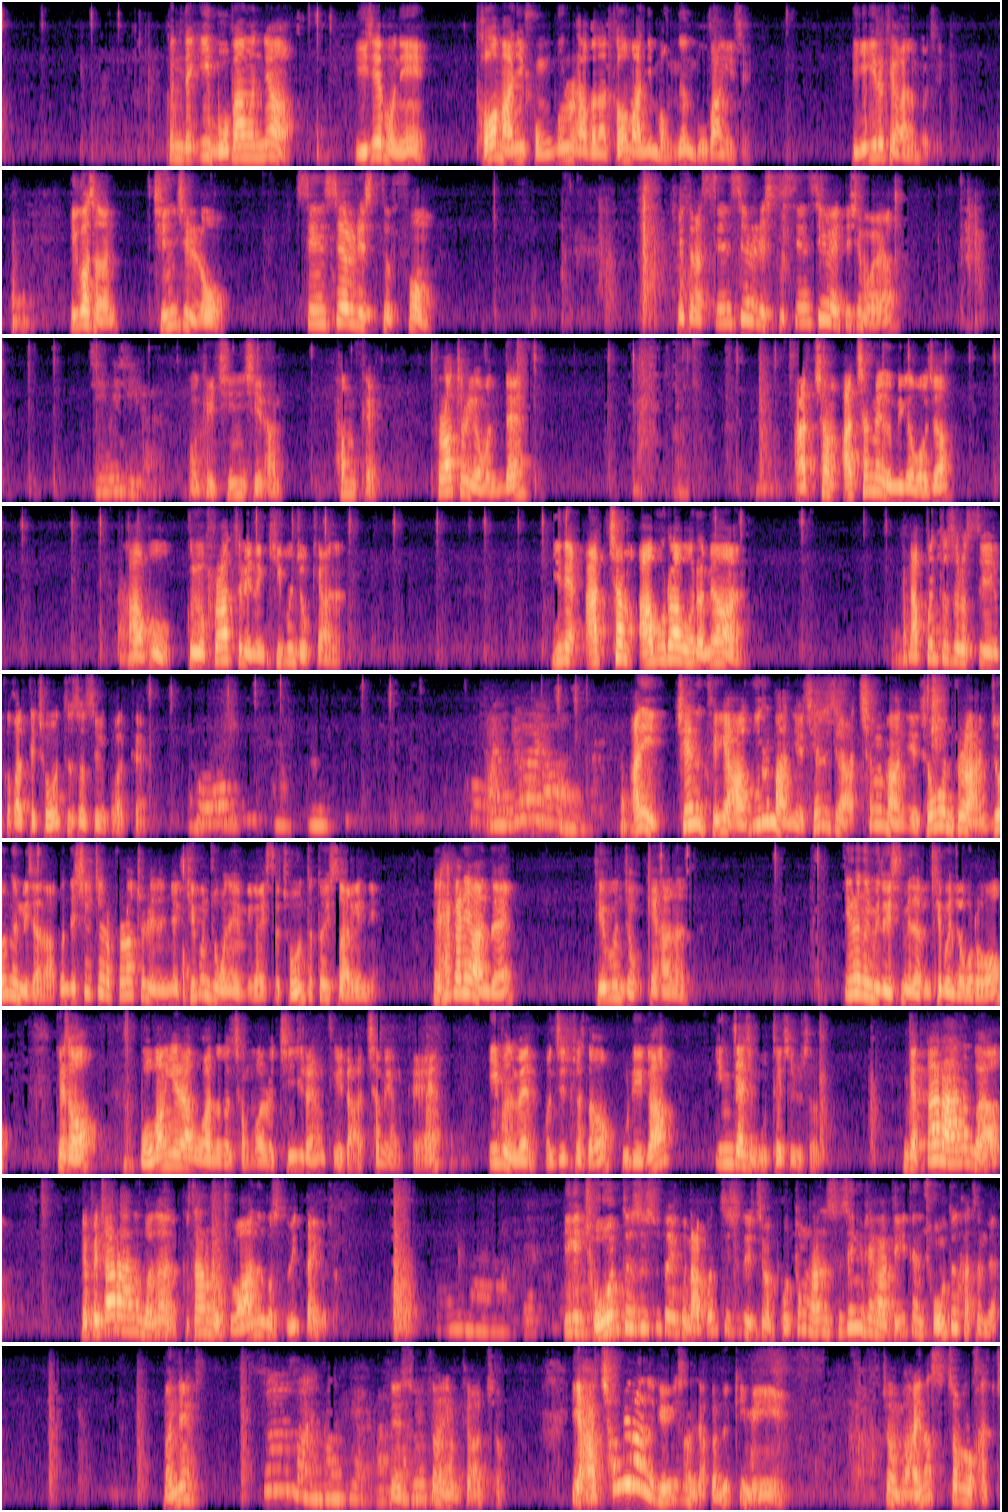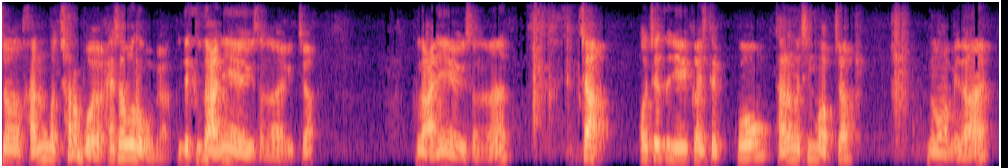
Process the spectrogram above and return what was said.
근데 이 모방은요 이제 보니 더 많이 공부를 하거나 더 많이 먹는 모방이지 이게 이렇게 가는 거지 이것은 진실로 sincerest form 얘들아 sincerest sincere의 뜻이 뭐예요? 진실한. 오케이 진실한 형태 플라토리가 뭔데? 아첨 아첨의 의미가 뭐죠? 아부 그리고 플라토리는 기분 좋게 하는 니네 아첨 아부라고 그러면 나쁜 뜻으로 쓰일 것 같아 좋은 뜻으로 쓰일 것 같아 안 좋아요. 아니 쟤는 되게 아부를 많이 해. 쟤는 진짜 아첨을 많이 해. 저건 별로 안 좋은 의미잖아. 근데 실제로 플라토리는요 기분 좋은 의미가 있어. 좋은 뜻도 있어 알겠니? 헷갈리면 안돼. 기분 좋게 하는. 이런 의미도 있습니다 기본적으로. 그래서 모방이라고 하는 것은 정말로 진실한 형태이다. 아첨의 형태. even when 언제 주셔서 우리가 인지하지 못했을 주셔서 그러니까 따라하는 거야. 옆에 따라하는 거는 그 사람을 좋아하는 걸 수도 있다 이거죠 이게 좋은 뜻일 수도 있고 나쁜 뜻일 수도 있지만 보통 나는 선생님 생각할 때 이때는 좋은 뜻 같은데 맞니? 순수한 상태. 네 순수한 형태 아첨 이 아첨이라는 게 여기서는 약간 느낌이 좀 마이너스 점으로 가져, 가는 것처럼 보여요 해석으로 보면 근데 그거 아니에요 여기서는 알겠죠? 그거 아니에요 여기서는 자 어쨌든 여기까지 됐고 다른 거 질문 없죠? 넘어갑니다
